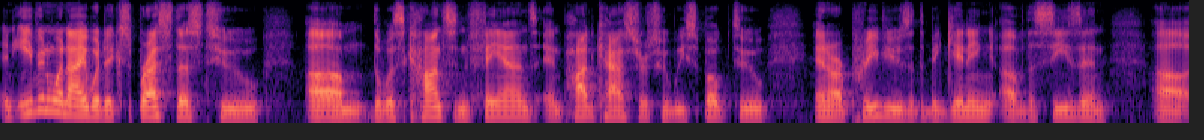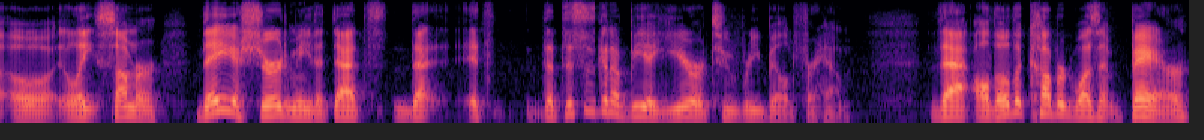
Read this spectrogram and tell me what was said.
And even when I would express this to um, the Wisconsin fans and podcasters who we spoke to in our previews at the beginning of the season, uh, oh, late summer, they assured me that that's that it's that this is going to be a year or two rebuild for him. That although the cupboard wasn't bare,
